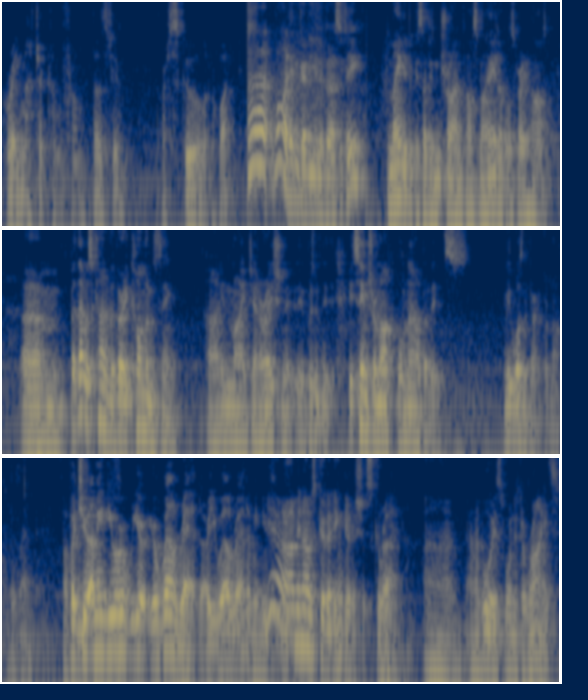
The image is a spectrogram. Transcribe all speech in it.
grey matter come from? Those two, or school, or what? Uh, well, I didn't go to university mainly because I didn't try and pass my A levels very hard. Um, but that was kind of a very common thing uh, in my generation. It, it wasn't. It, it seems remarkable now, but it's it wasn't very remarkable then. But you, I mean, you were you're, you're well read. Are you well read? I mean, you. Yeah, I mean, I was good at English at school, Right. um, and I've always wanted to write.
